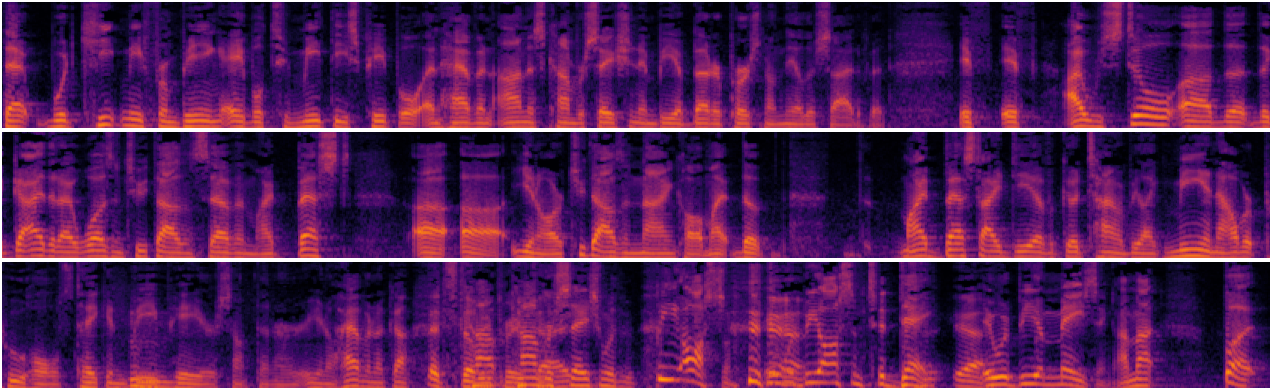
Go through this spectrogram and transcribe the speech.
that would keep me from being able to meet these people and have an honest conversation and be a better person on the other side of it. If if I was still uh, the the guy that I was in 2007, my best uh, uh, you know or 2009 call it my the my best idea of a good time would be like me and Albert Pujols taking BP or something, or you know having a con- Mm-hmm. That'd still be con- tight. conversation with. Be awesome. It would be awesome today. Yeah. It would be amazing. I'm not, but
